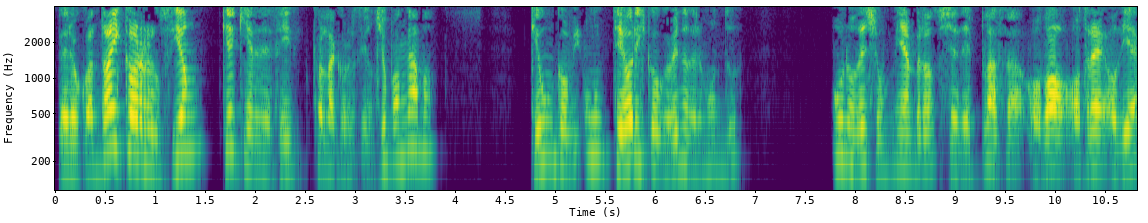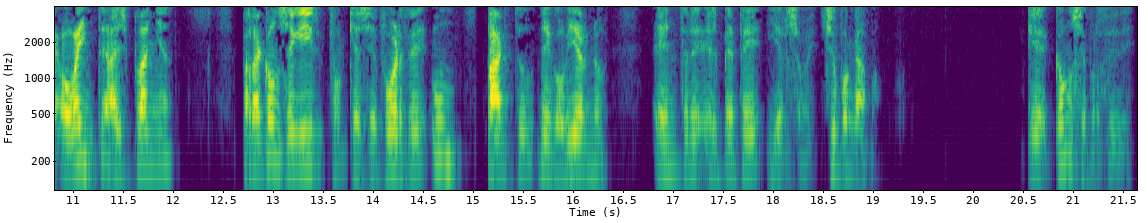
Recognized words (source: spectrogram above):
Pero cuando hay corrupción, ¿qué quiere decir con la corrupción? Supongamos que un, teórico gobierno del mundo, uno de sus miembros se desplaza o dos o tres o diez o veinte a España para conseguir que se fuerce un pacto de gobierno entre el PP y el PSOE. Supongamos. ¿Cómo se procede?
